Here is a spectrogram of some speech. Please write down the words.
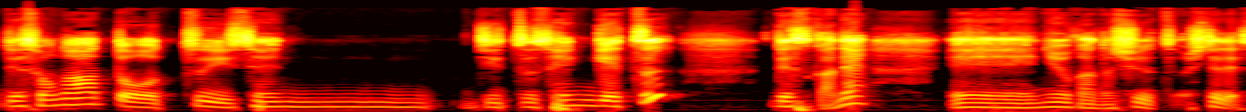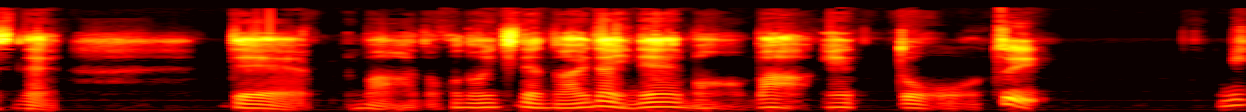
で、その後、つい先日、先月ですかね、えー、乳がんの手術をしてですね。で、まあ、あの、この1年の間にね、まあ、まあ、えっと、つい、2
